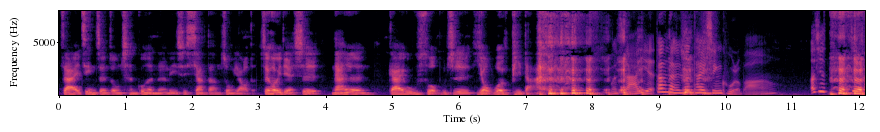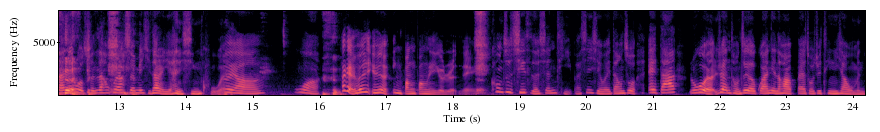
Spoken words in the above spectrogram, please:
在竞争中成功的能力是相当重要的。最后一点是男人该无所不知，有问必答。我傻眼，当男生太辛苦了吧？而且这个男生如果存在，会让身边其他人也很辛苦哎、欸。对啊，哇，他感觉会有点硬邦邦的一个人哎、欸。控制妻子的身体，把性行为当做 哎、欸，大家如果认同这个观念的话，拜托去听一下我们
